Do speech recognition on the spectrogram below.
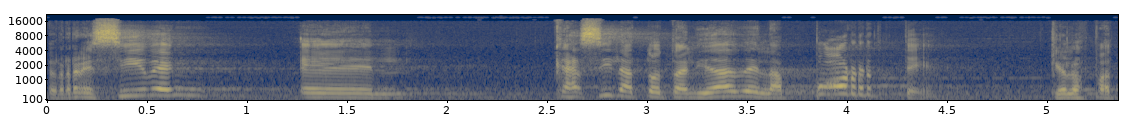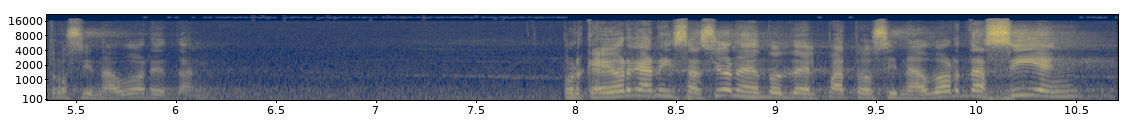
reciben casi la totalidad del aporte que los patrocinadores dan. Porque hay organizaciones en donde el patrocinador da 100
